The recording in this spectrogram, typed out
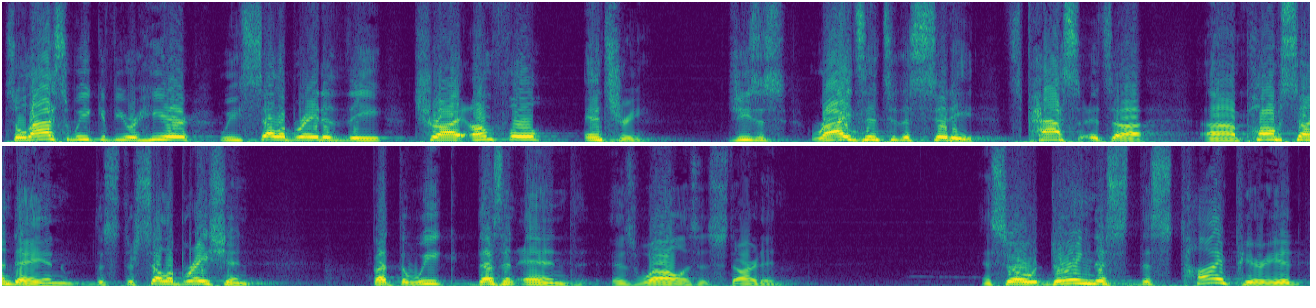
So last week, if you were here, we celebrated the triumphal entry. Jesus rides into the city. It's past, it's a uh, Palm Sunday and this, their celebration. But the week doesn't end as well as it started. And so during this, this time period,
